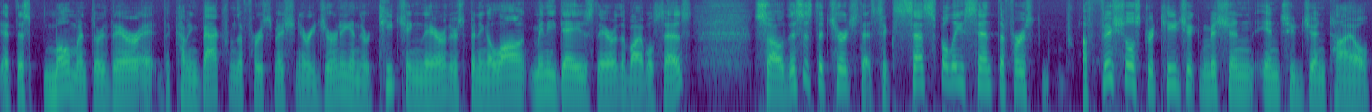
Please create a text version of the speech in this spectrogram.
at this moment, they're there, the, coming back from the first missionary journey, and they're teaching there. They're spending a long, many days there, the Bible says. So this is the church that successfully sent the first official strategic mission into Gentile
